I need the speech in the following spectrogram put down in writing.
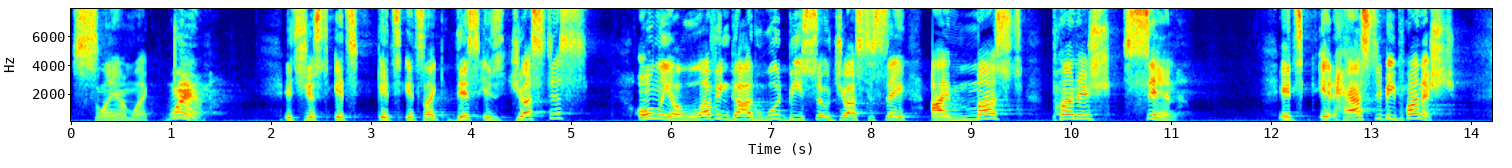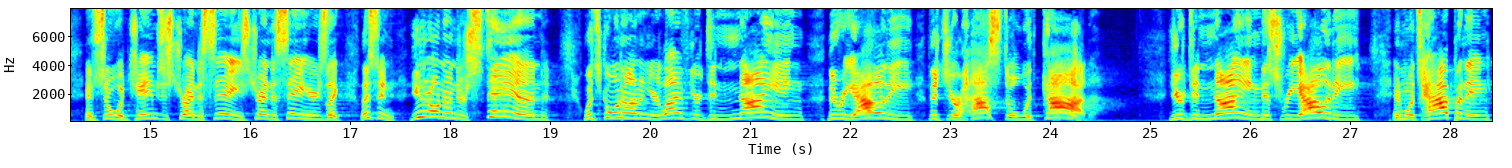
slam, like wham! It's just, it's it's it's like this is justice. Only a loving God would be so just to say, I must punish sin. It's, it has to be punished. And so, what James is trying to say, he's trying to say here, he's like, listen, you don't understand what's going on in your life. You're denying the reality that you're hostile with God. You're denying this reality, and what's happening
